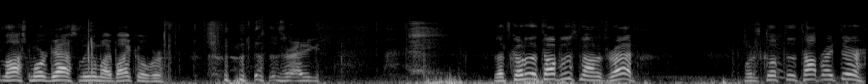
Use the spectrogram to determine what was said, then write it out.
lost more gasoline on my bike over. this is riding. Let's go to the top of this mountain. It's rad. Let's go up to the top right there.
